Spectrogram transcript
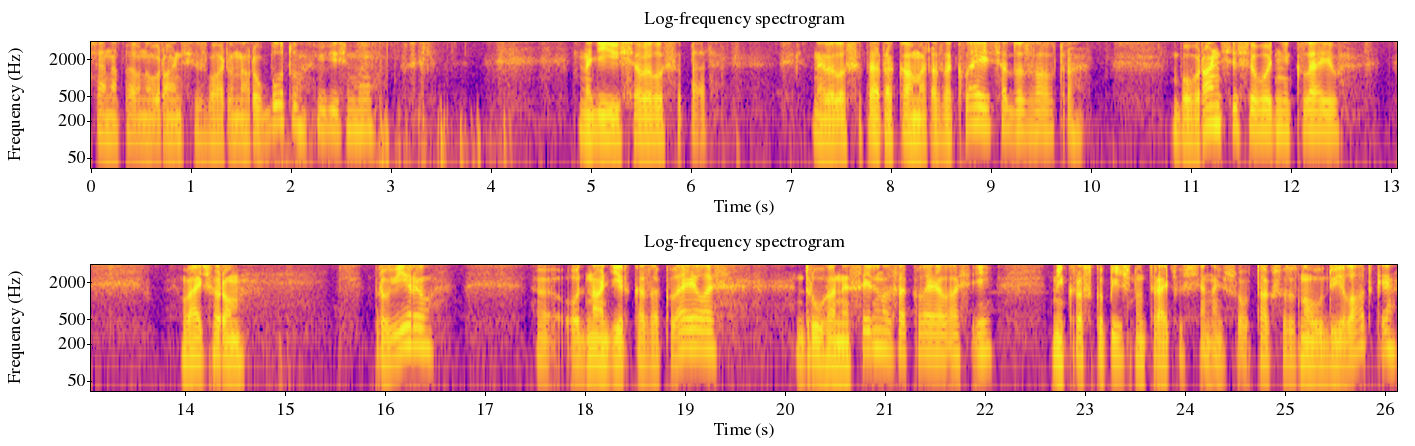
Ще, напевно, вранці зварю на роботу візьму. Надіюся, велосипед. Не велосипед, а камера заклеїться до завтра. Бо вранці сьогодні клеїв. Вечором провірив. Е, Одна дірка заклеїлась, друга не сильно заклеїлась і мікроскопічну третю ще знайшов. Так що знову дві латки.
